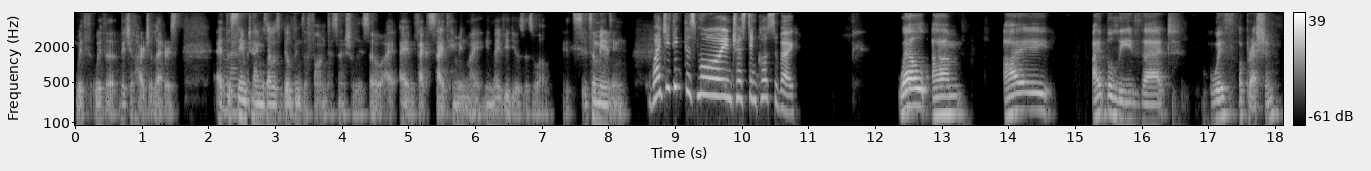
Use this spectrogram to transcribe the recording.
with, with the Veqilharxhi letters at the same time as I was building the font essentially. So I, I, in fact cite him in my in my videos as well. It's it's amazing. Why do you think there's more interest in Kosovo? Well, um, I I believe that with oppression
